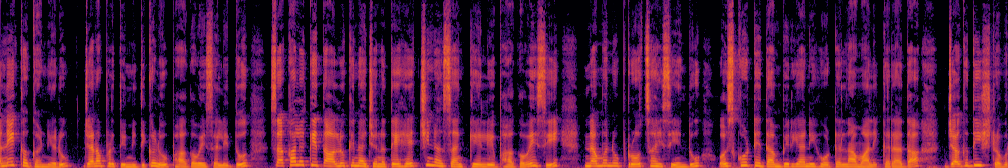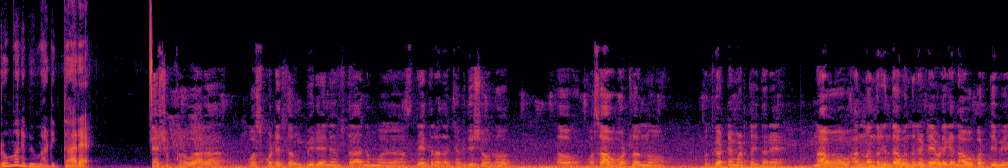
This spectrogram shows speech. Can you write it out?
ಅನೇಕ ಗಣ್ಯರು, ಜನಪ್ರತಿನಿಧಿಗಳು ಭಾಗವಹಿಸಲಿದ್ದು, ಸಕಾಲಕ್ಕೆ ತಾಲೂಕಿನ ಜನತೆ ಹೆಚ್ಚಿನ ಸಂಖ್ಯೆಯಲ್ಲಿ ಭಾಗವಹಿಸಿ ನಮ್ಮನ್ನು ಪ್ರೋತ್ಸಾಹಿಸಿ ಎಂದು ಹೊಸಕೋಟೆ ದಮ್ ಬಿರಿಯಾನಿ ಹೋಟೆಲ್ನ ಮಾಲೀಕರಾದ ಜಗದೀಶ್ ರವರು ಮನವಿ ಮಾಡಿದ್ದಾರೆ. ಶುಕ್ರವಾರ ಹೊಸಕೋಟೆ ದಮ್ ಬಿರಿಯಾನಿ ಅಂತ ನಮ್ಮ ಸ್ನೇಹಿತರಾದ ಜಗದೀಶ್ ಅವರು ಹೊಸ ಹೋಟ್ಲನ್ನು ಉದ್ಘಾಟನೆ ಮಾಡ್ತಾ ಇದ್ದಾರೆ. ನಾವು ಹನ್ನೊಂದರಿಂದ ಒಂದು ಗಂಟೆಯ ಒಳಗೆ ನಾವು ಬರ್ತೀವಿ.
